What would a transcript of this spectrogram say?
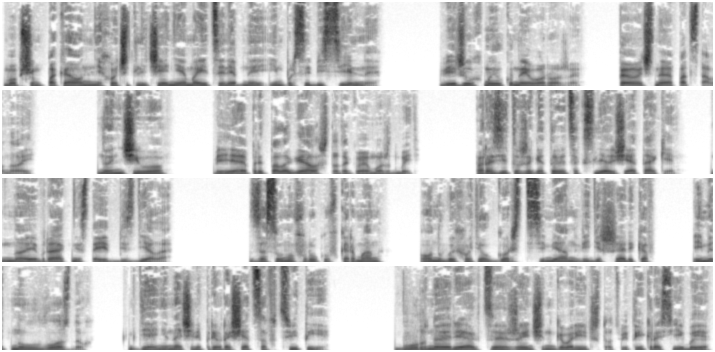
В общем, пока он не хочет лечения, мои целебные импульсы бессильны. Вижу ухмылку на его роже. Точно подставной. Но ничего, я предполагал, что такое может быть. Паразит уже готовится к следующей атаке, но и враг не стоит без дела. Засунув руку в карман, он выхватил горсть семян в виде шариков и метнул в воздух, где они начали превращаться в цветы. Бурная реакция женщин говорит, что цветы красивые,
